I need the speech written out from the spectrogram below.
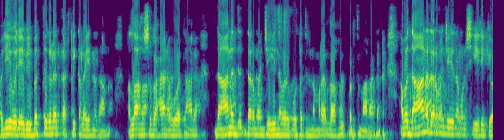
വലിയ വലിയ വിപത്തുകളെ തട്ടിക്കളയുന്നതാണ്. അള്ളാഹു സുബാനുഭവത്താല ദാനധർമ്മം ചെയ്യുന്നവർ കൂട്ടത്തിൽ നമ്മളെ അള്ളാഹു ഉൾപ്പെടുത്തുമാറാകട്ടെ. അപ്പൊ ദാനധർമ്മം ചെയ്ത് നമ്മൾ ശീലിക്കുക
